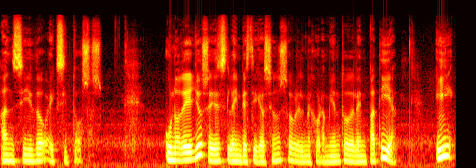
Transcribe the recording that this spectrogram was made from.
han sido exitosos. Uno de ellos es la investigación sobre el mejoramiento de la empatía y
